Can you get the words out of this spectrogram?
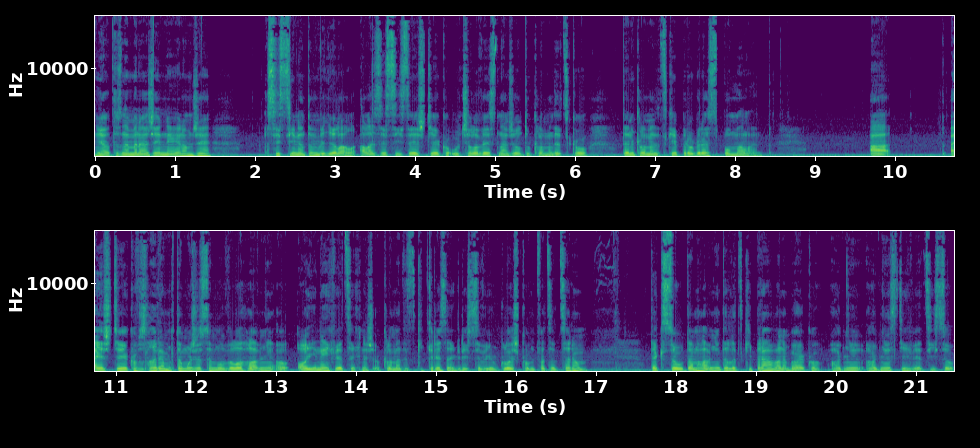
Jo, to znamená, že nejenom, že Sisi na tom vydělal, ale Sisi se ještě jako účelově snažil tu klimatickou, ten klimatický progres pomalit. A, a ještě jako vzhledem k tomu, že se mluvilo hlavně o, o jiných věcech než o klimatické krize, když se vygoogluješ COP27, tak jsou tam hlavně ty lidské práva, nebo jako hodně, hodně z těch věcí jsou,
